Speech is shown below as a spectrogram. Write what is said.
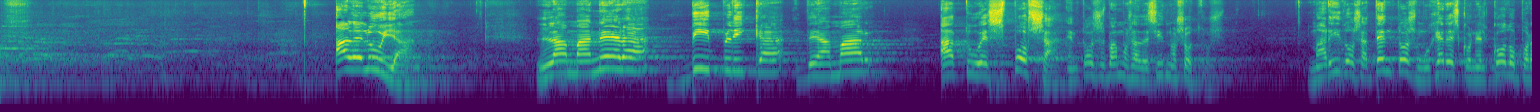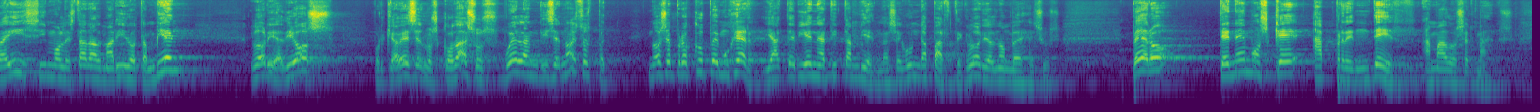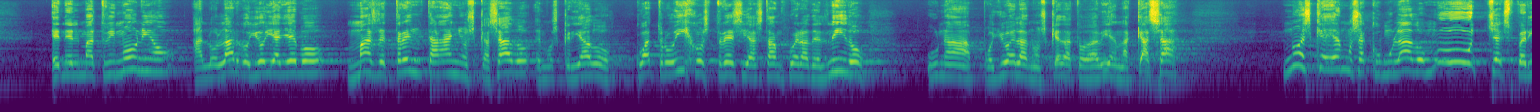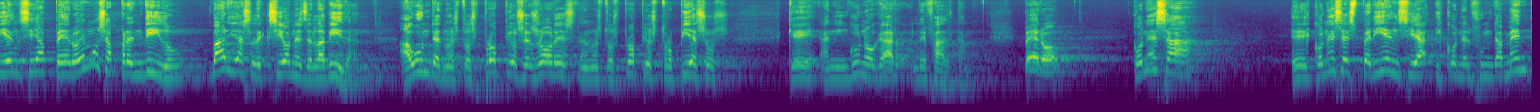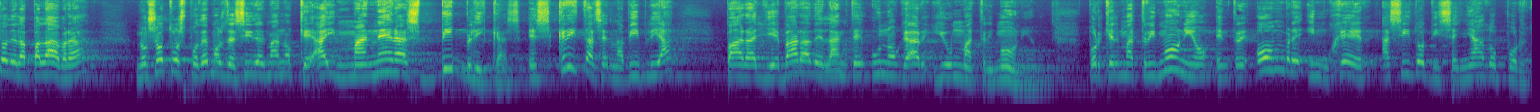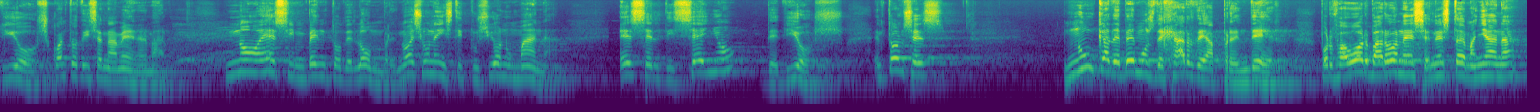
Aleluya. La manera bíblica de amar a tu esposa. Entonces vamos a decir nosotros. Maridos atentos, mujeres con el codo por ahí, sin molestar al marido también. Gloria a Dios, porque a veces los codazos vuelan, dicen, no, esto no se preocupe mujer, ya te viene a ti también, la segunda parte, gloria al nombre de Jesús. Pero tenemos que aprender, amados hermanos. En el matrimonio, a lo largo, yo ya llevo más de 30 años casado, hemos criado cuatro hijos, tres ya están fuera del nido, una polluela nos queda todavía en la casa, no es que hayamos acumulado mucha experiencia, pero hemos aprendido varias lecciones de la vida, aún de nuestros propios errores, de nuestros propios tropiezos que a ningún hogar le faltan. Pero con esa, eh, con esa experiencia y con el fundamento de la palabra, nosotros podemos decir, hermano, que hay maneras bíblicas escritas en la Biblia para llevar adelante un hogar y un matrimonio. Porque el matrimonio entre hombre y mujer ha sido diseñado por Dios. ¿Cuántos dicen amén, hermano? No es invento del hombre, no es una institución humana, es el diseño de Dios. Entonces, nunca debemos dejar de aprender. Por favor, varones, en esta mañana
